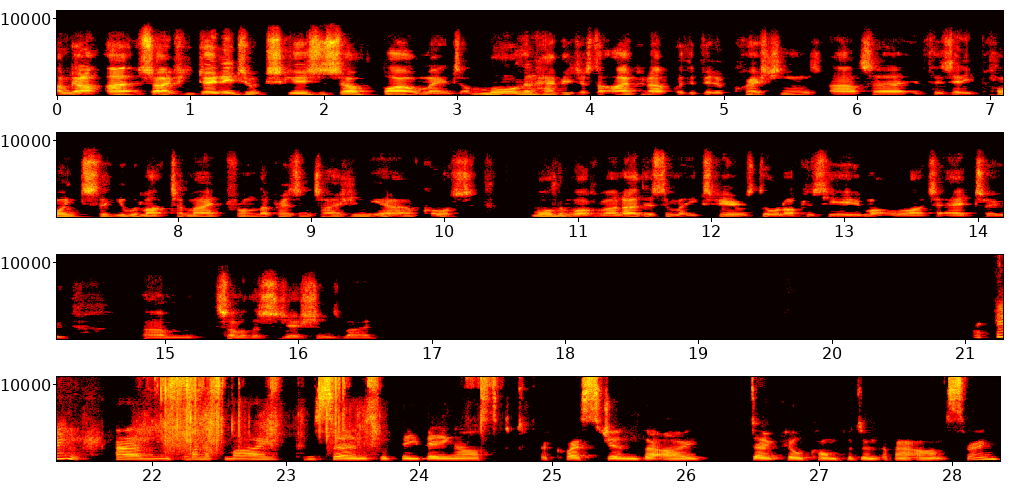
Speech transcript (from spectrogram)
I'm going to, uh, so if you do need to excuse yourself, by all means, I'm more than happy just to open up with a bit of questions, answer. If there's any points that you would like to make from the presentation, you know, of course, more than welcome. I know there's some experienced door knockers here who might like to add to um, some of the suggestions made. I think um, one of my concerns would be being asked a question that I don't feel confident about answering.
